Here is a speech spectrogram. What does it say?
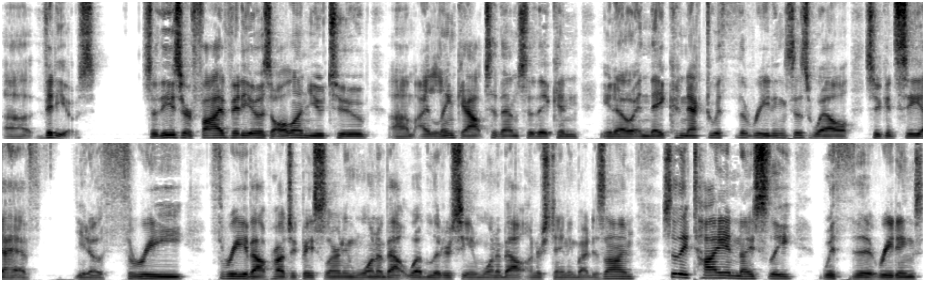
uh, videos. So these are five videos all on YouTube. Um, I link out to them so they can, you know, and they connect with the readings as well. So you can see I have, you know, three three about project based learning, one about web literacy, and one about understanding by design. So they tie in nicely with the readings.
